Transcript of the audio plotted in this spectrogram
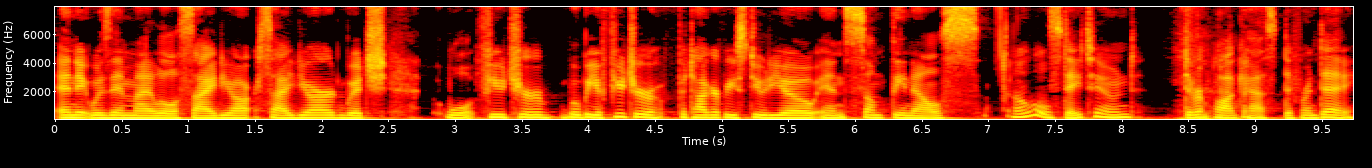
and it was in my little side yard. Side yard, which will future will be a future photography studio and something else. Oh. Stay tuned. Different podcast, different day.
